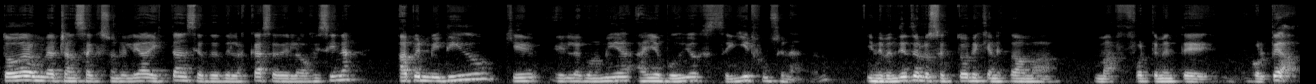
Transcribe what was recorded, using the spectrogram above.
toda una transaccionalidad a distancia desde las casas, de las oficinas, ha permitido que eh, la economía haya podido seguir funcionando, independiente de los sectores que han estado más, más fuertemente golpeados.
